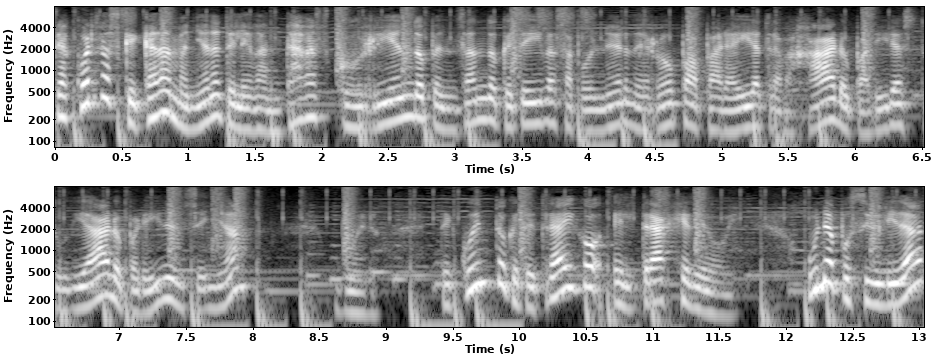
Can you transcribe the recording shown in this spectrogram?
¿Te acuerdas que cada mañana te levantabas corriendo pensando que te ibas a poner de ropa para ir a trabajar o para ir a estudiar o para ir a enseñar? Bueno, te cuento que te traigo el traje de hoy. Una posibilidad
